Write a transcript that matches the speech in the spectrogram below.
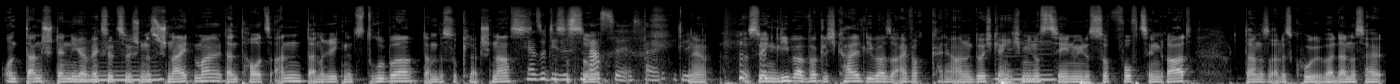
und dann ständiger Wechsel zwischen es Mhm. schneit mal, dann taut's an, dann regnet's drüber, dann bist du klatschnass. Ja, so dieses ist so, Nasse ist halt eklig. Ja, deswegen lieber wirklich kalt, lieber so einfach, keine Ahnung, durchgängig Mhm. minus 10, minus 15 Grad. Dann ist alles cool, weil dann ist halt,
